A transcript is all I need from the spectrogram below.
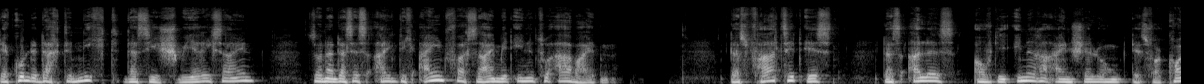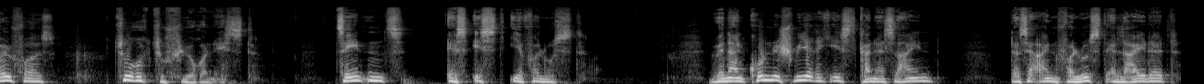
Der Kunde dachte nicht, dass sie schwierig seien, sondern dass es eigentlich einfach sei, mit ihnen zu arbeiten. Das Fazit ist, dass alles auf die innere Einstellung des Verkäufers zurückzuführen ist. Zehntens, es ist ihr Verlust. Wenn ein Kunde schwierig ist, kann es sein, dass er einen Verlust erleidet,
